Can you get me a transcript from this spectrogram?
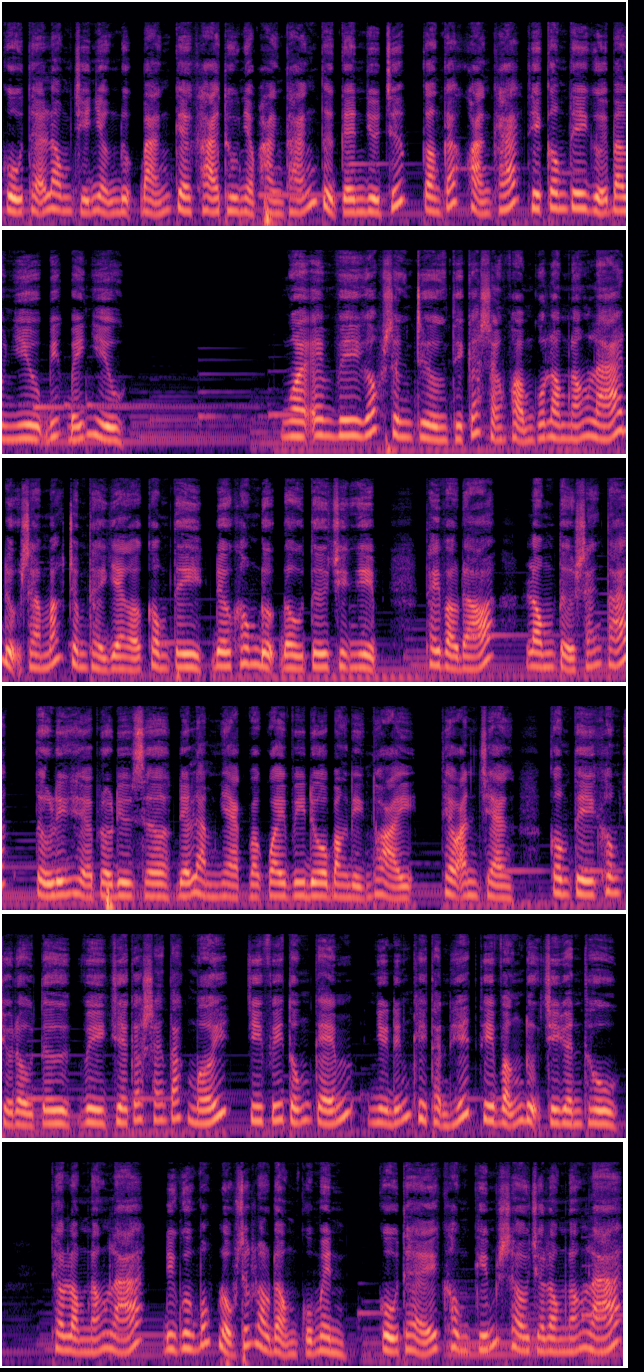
Cụ thể Long chỉ nhận được bản kê khai thu nhập hàng tháng từ kênh YouTube, còn các khoản khác thì công ty gửi bao nhiêu biết bấy nhiêu. Ngoài MV góc sân trường thì các sản phẩm của Long Nón Lá được ra mắt trong thời gian ở công ty đều không được đầu tư chuyên nghiệp. Thay vào đó, Long tự sáng tác, tự liên hệ producer để làm nhạc và quay video bằng điện thoại. Theo anh chàng, công ty không chịu đầu tư vì chơi các sáng tác mới, chi phí tốn kém, nhưng đến khi thành hit thì vẫn được chi doanh thu. Theo Long Nón Lá, Điền Quân bóc lột sức lao động của mình. Cụ thể, không kiếm sâu cho Long Nón Lá,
